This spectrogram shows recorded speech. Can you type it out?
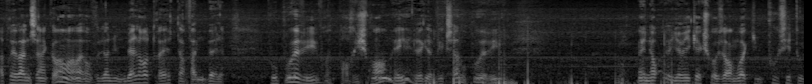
Après 25 ans, on vous donne une belle retraite, enfin une belle. Vous pouvez vivre, pas richement, mais avec ça, vous pouvez vivre. Mais non, il y avait quelque chose en moi qui me poussait tout le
